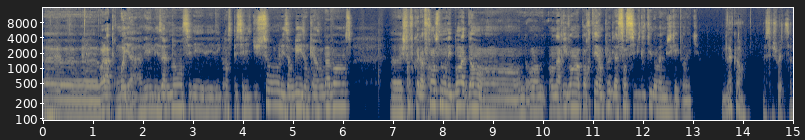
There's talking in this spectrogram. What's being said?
Euh, voilà. pour moi, il y a les, les Allemands, c'est les, les- les grands spécialistes du son, les Anglais, ils ont 15 ans d'avance. Euh, je trouve que la France, nous, on est bon là-dedans, en, en- en arrivant à apporter un peu de la sensibilité dans la musique électronique. D'accord, Ah, c'est chouette ça.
